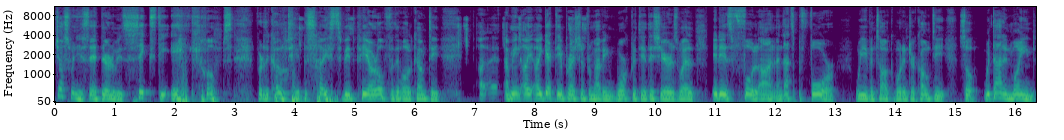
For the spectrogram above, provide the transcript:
just when you say it there, Louise, 68 clubs for the county of the size to be the PRO for the whole county. I, I mean, I, I get the impression from having worked with you this year as well, it is full on, and that's before we even talk about intercounty. So, with that in mind,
